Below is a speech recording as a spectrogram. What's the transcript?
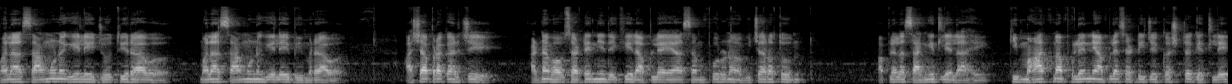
मला सांगून गेले ज्योतिराव मला सांगून गेले भीमराव. अशा प्रकारचे अण्णाभाऊ साठेंनी देखील आपल्या या संपूर्ण विचारातून आपल्याला सांगितलेलं आहे की महात्मा फुलेंनी आपल्यासाठी जे कष्ट घेतले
